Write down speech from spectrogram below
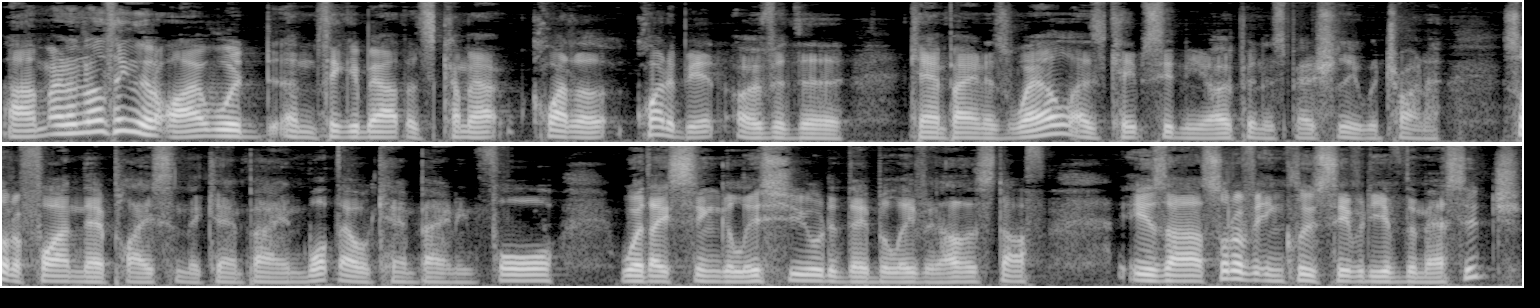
Um, and another thing that I would um, think about that's come out quite a quite a bit over the campaign as well as Keep Sydney Open, especially, we're trying to sort of find their place in the campaign, what they were campaigning for, were they single issue or did they believe in other stuff, is uh, sort of inclusivity of the message.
